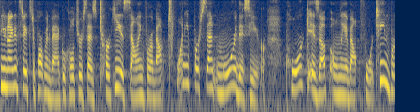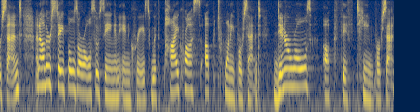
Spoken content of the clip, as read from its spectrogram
The United States Department of Agriculture says turkey is selling for about 20% more this year. Pork is up only about 14%, and other staples are also seeing an increase, with pie crusts up 20%, dinner rolls up 15%.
